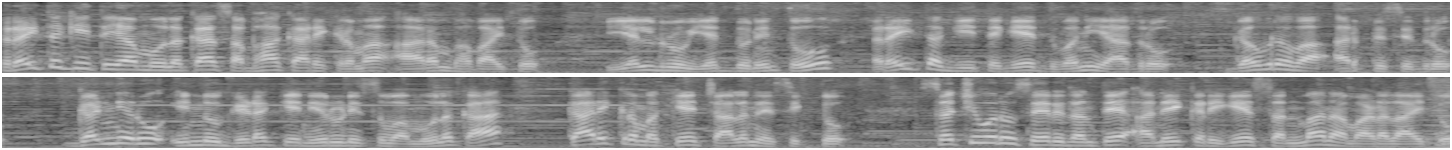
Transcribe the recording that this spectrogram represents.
ರೈತ ಗೀತೆಯ ಮೂಲಕ ಸಭಾ ಕಾರ್ಯಕ್ರಮ ಆರಂಭವಾಯಿತು. ಎಲ್ಲರೂ ಎದ್ದು ನಿಂತು ರೈತ ಗೀತೆಗೆ ಧ್ವನಿಯಾದ್ರು, ಗೌರವ ಅರ್ಪಿಸಿದ್ರು. ಗಣ್ಯರು ಇನ್ನು ಗಿಡಕ್ಕೆ ನೀರುಣಿಸುವ ಮೂಲಕ ಕಾರ್ಯಕ್ರಮಕ್ಕೆ ಚಾಲನೆ ಸಿಕ್ತು. ಸಚಿವರು ಸೇರಿದಂತೆ ಅನೇಕರಿಗೆ ಸನ್ಮಾನ ಮಾಡಲಾಯಿತು.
